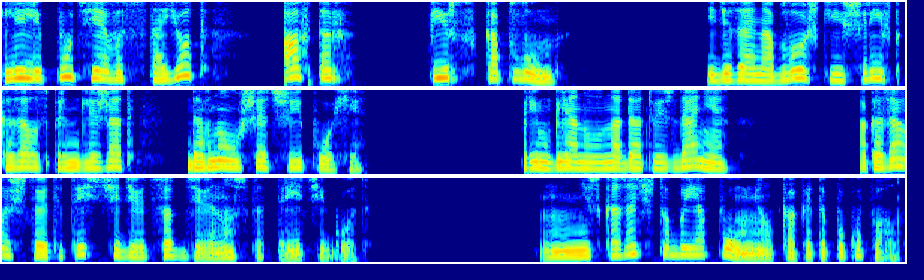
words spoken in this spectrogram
«Лилипутия восстает», автор Пирс Каплун. И дизайн обложки, и шрифт, казалось, принадлежат давно ушедшей эпохи. Прим глянула на дату издания. Оказалось, что это 1993 год. «Не сказать, чтобы я помнил, как это покупал»,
